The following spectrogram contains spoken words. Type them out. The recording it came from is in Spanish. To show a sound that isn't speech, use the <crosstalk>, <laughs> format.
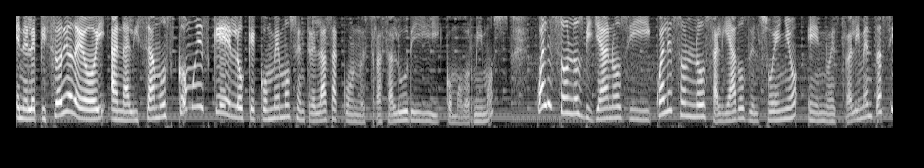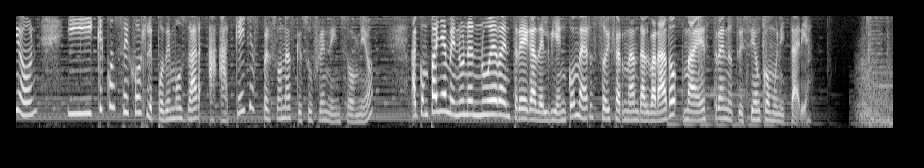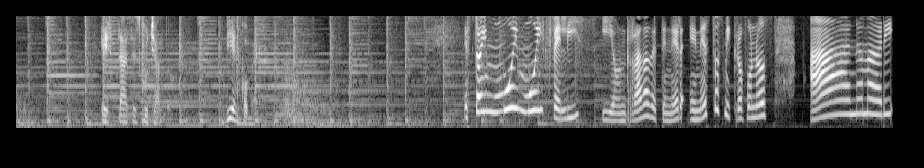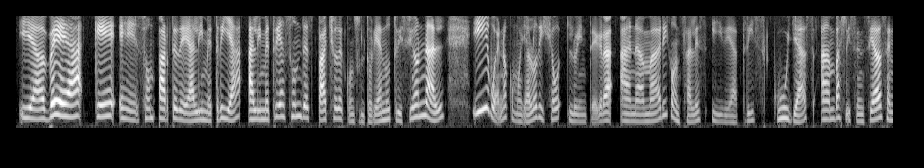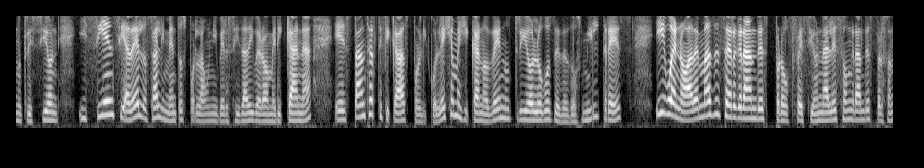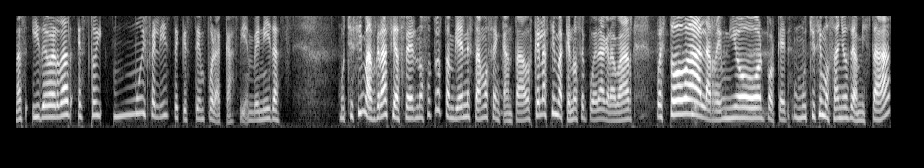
En el episodio de hoy analizamos cómo es que lo que comemos se entrelaza con nuestra salud y cómo dormimos, cuáles son los villanos y cuáles son los aliados del sueño en nuestra alimentación y qué consejos le podemos dar a aquellas personas que sufren de insomnio. Acompáñame en una nueva entrega del Bien Comer. Soy Fernanda Alvarado, maestra en nutrición comunitaria. Estás escuchando Bien Comer. Estoy muy, muy feliz y honrada de tener en estos micrófonos a Ana Mari y a Bea que eh, son parte de Alimetría. Alimetría es un despacho de consultoría nutricional y bueno, como ya lo dije, lo integra Ana Mari González y Beatriz Cuyas, ambas licenciadas en nutrición y ciencia de los alimentos por la Universidad Iberoamericana. Están certificadas por el Colegio Mexicano de Nutriólogos desde 2003 y bueno, además de ser grandes profesionales, son grandes personas y de verdad estoy muy feliz de que estén por acá. Bienvenidas. Muchísimas gracias, Fer. Nosotros también estamos encantados. Qué lástima que no se pueda grabar pues toda la reunión porque muchísimos años de amistad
